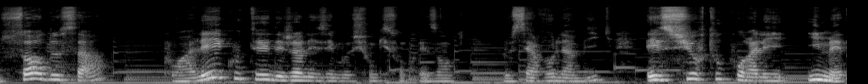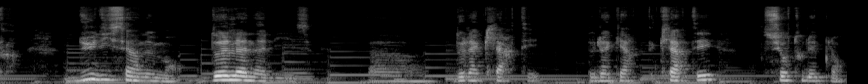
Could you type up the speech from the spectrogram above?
sort de ça pour aller écouter déjà les émotions qui sont présentes, le cerveau limbique, et surtout pour aller y mettre du discernement, de l'analyse, euh, de la clarté, de la clarté sur tous les plans.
